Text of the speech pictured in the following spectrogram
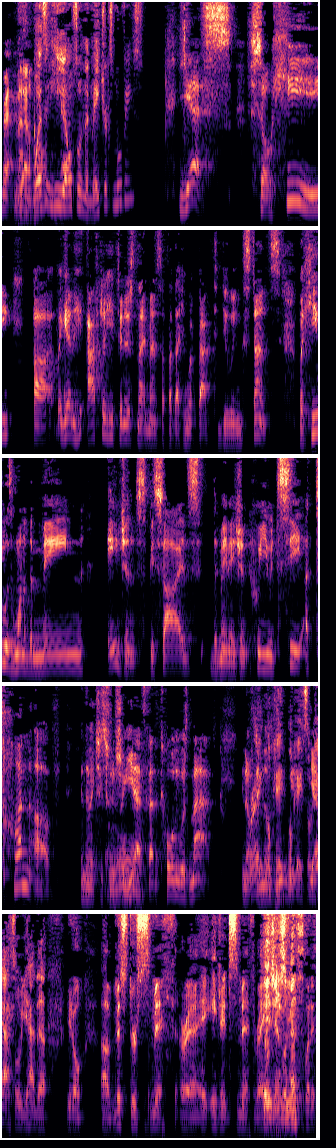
Yeah, Yeah. Matt Wasn't he Yeah. also in the Matrix movies? Yes. So he, uh, again, he, after he finished Nightman stuff like that, he went back to doing stunts. But he was one of the main agents besides the main agent who you would see a ton of in the Matrix movies. So Oh. yes, that totally was Matt. You know, Right. Okay. movies. Okay. So yeah. So you had uh, you know, uh, Mr. Smith or uh, Agent Smith, right? Agent He Smith? what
